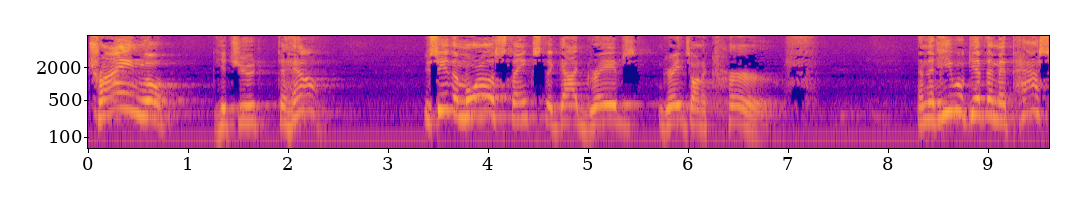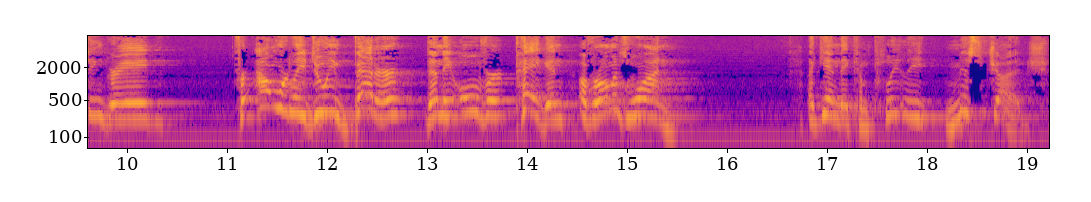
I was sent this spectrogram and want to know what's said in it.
Trying will get you to hell. You see, the moralist thinks that God grades, grades on a curve and that he will give them a passing grade for outwardly doing better than the overt pagan of Romans 1. Again, they completely misjudge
